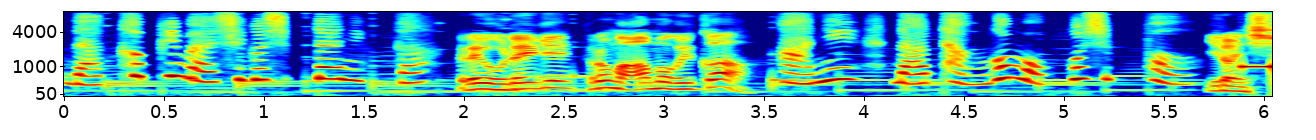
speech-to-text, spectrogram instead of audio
나 커피 마시고 싶다니까. 그래 우리 애기 그럼 아 먹을까? 아니, 나 단 거 먹고 싶어. 이런 씨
